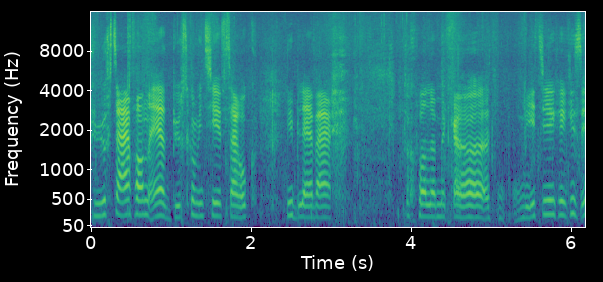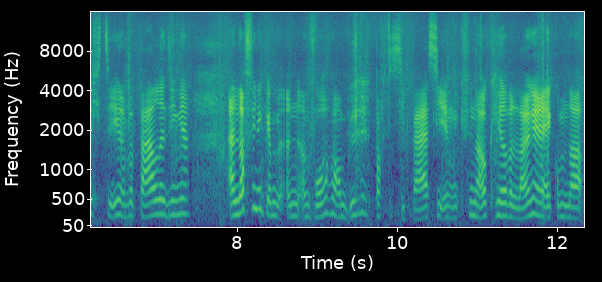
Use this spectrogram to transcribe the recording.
buurt daarvan? Het buurtcomité heeft daar ook nu blijkbaar toch wel een beetje eh, nee tegen gezegd, tegen bepaalde dingen. En dat vind ik een, een, een vorm van burgerparticipatie. En ik vind dat ook heel belangrijk, omdat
